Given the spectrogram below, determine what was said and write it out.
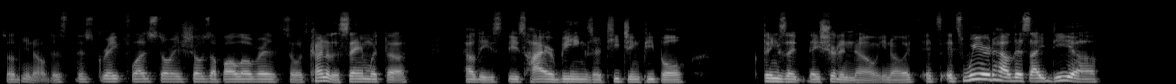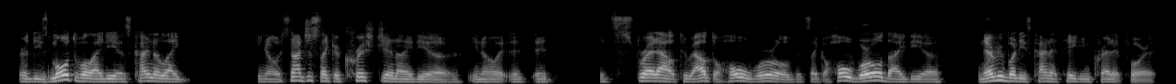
So, you know, this this great flood story shows up all over it. So it's kind of the same with the how these these higher beings are teaching people things that they shouldn't know. You know, it's it's it's weird how this idea or these multiple ideas kind of like, you know, it's not just like a Christian idea. You know, it it, it it's spread out throughout the whole world. It's like a whole world idea, and everybody's kind of taking credit for it.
